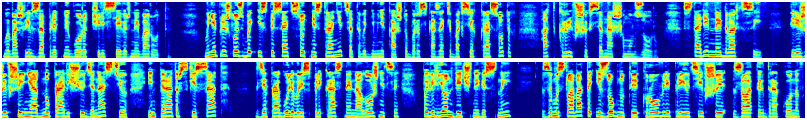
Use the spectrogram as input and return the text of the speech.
Мы вошли в запретный город через северные ворота. Мне пришлось бы исписать сотни страниц этого дневника, чтобы рассказать обо всех красотах, открывшихся нашему взору. Старинные дворцы, пережившие не одну правящую династию, императорский сад, где прогуливались прекрасные наложницы, павильон вечной весны — замысловато изогнутые кровли, приютившие золотых драконов,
